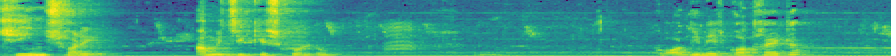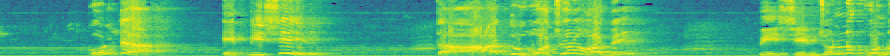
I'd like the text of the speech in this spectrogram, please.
ক্ষীণ স্বরে আমি জিজ্ঞেস করলুম, কদিনের কথা এটা? কোনটা? এই পিসির? তা দু বছর হবে। পিসির জন্য কোনো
